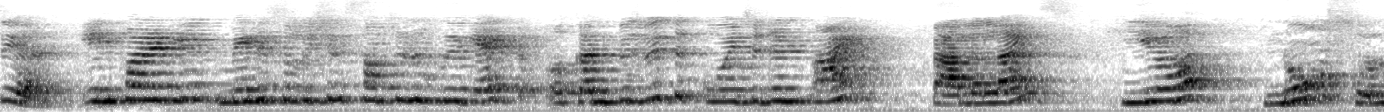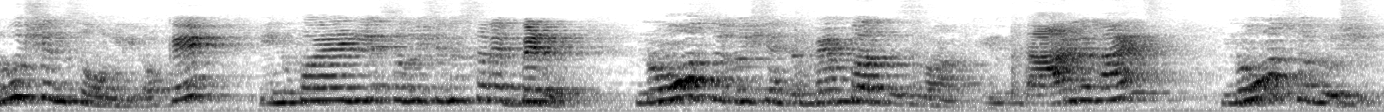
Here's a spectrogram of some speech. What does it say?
here infinitely many solutions. sometimes they get uh, confused with the coincident line, parallel lines. Here, no solutions only. Okay. Infinitely solutions are a bit. No solution. Remember this one. In parallel lines, no solution.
